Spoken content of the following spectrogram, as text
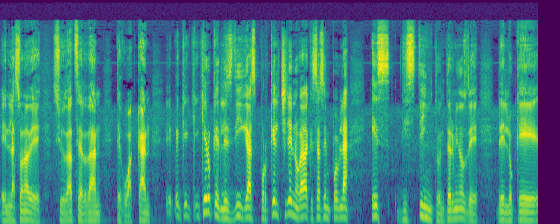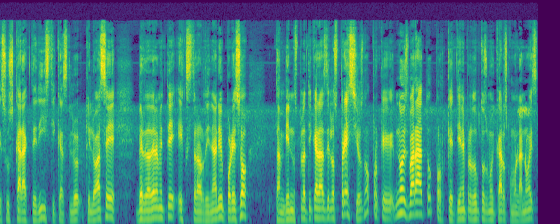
en la zona de Ciudad Cerdán, Tehuacán, eh, quiero que les digas por qué el chile en nogada que se hace en Puebla es distinto en términos de, de lo que sus características, lo, que lo hace verdaderamente extraordinario y por eso también nos platicarás de los precios, ¿no? Porque no es barato, porque tiene productos muy caros como la nuez,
